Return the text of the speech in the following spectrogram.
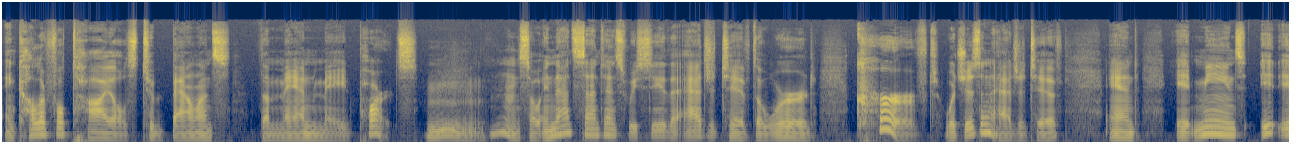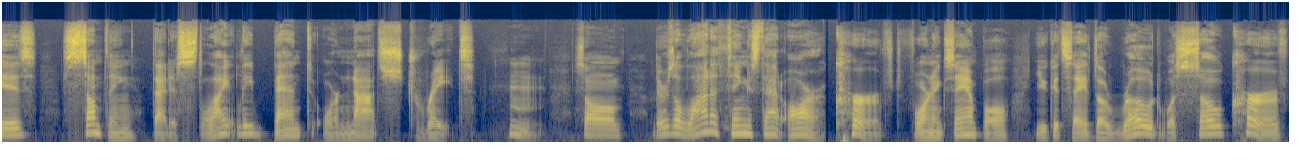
and colorful tiles to balance the man made parts. Hmm, so in that sentence, we see the adjective, the word curved, which is an adjective, and it means it is something that is slightly bent or not straight. Hmm. So there's a lot of things that are curved. For an example, you could say the road was so curved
